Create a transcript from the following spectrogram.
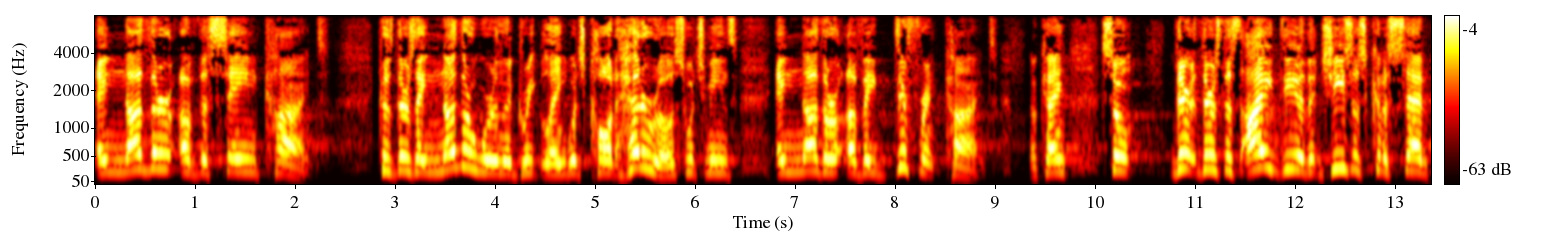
another of the same kind. Because there's another word in the Greek language called heteros, which means another of a different kind. Okay? So there, there's this idea that Jesus could have said,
